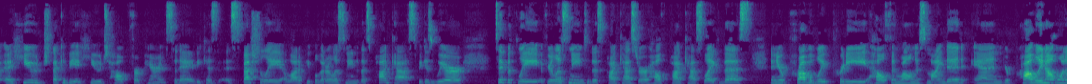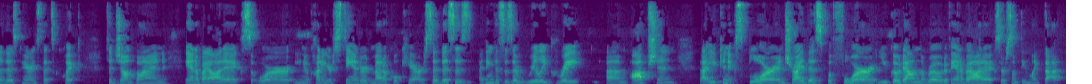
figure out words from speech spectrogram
a huge that could be a huge help for parents today because especially a lot of people that are listening to this podcast because we're typically, if you're listening to this podcast or a health podcast like this, then you're probably pretty health and wellness minded, and you're probably not one of those parents that's quick to jump on antibiotics or you know kind of your standard medical care. So this is, I think, this is a really great um, option that you can explore and try this before you go down the road of antibiotics or something like that.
